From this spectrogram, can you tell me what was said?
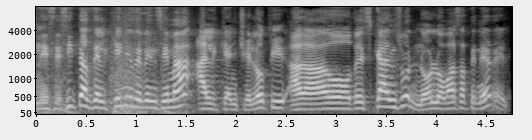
Necesitas del genio de Benzema al que Ancelotti ha dado descanso, no lo vas a tener.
